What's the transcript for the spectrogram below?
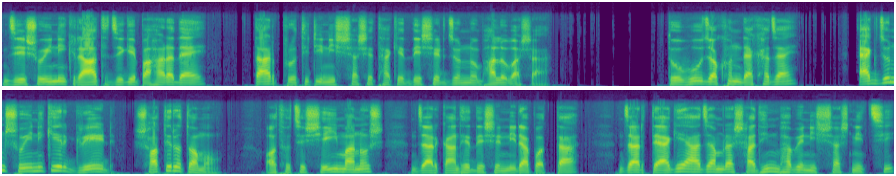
যে সৈনিক রাত জেগে পাহারা দেয়, তার প্রতিটি নিঃশ্বাসে থাকে দেশের জন্য ভালোবাসা। তবু যখন দেখা যায়, একজন সৈনিকের গ্রেড সতেরোতম, অথচ সেই মানুষ যার কাঁধে দেশের নিরাপত্তা, যার ত্যাগে আজ আমরা স্বাধীনভাবে নিঃশ্বাস নিচ্ছি,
